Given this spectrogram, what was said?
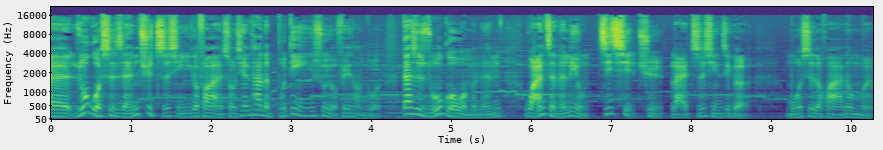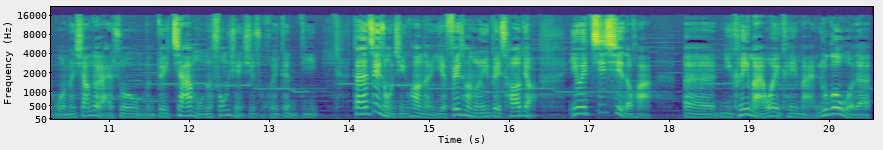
呃，如果是人去执行一个方案，首先它的不定因素有非常多。但是如果我们能完整的利用机器去来执行这个模式的话，那我们我们相对来说，我们对加盟的风险系数会更低。但是这种情况呢，也非常容易被抄掉，因为机器的话，呃，你可以买，我也可以买。如果我的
